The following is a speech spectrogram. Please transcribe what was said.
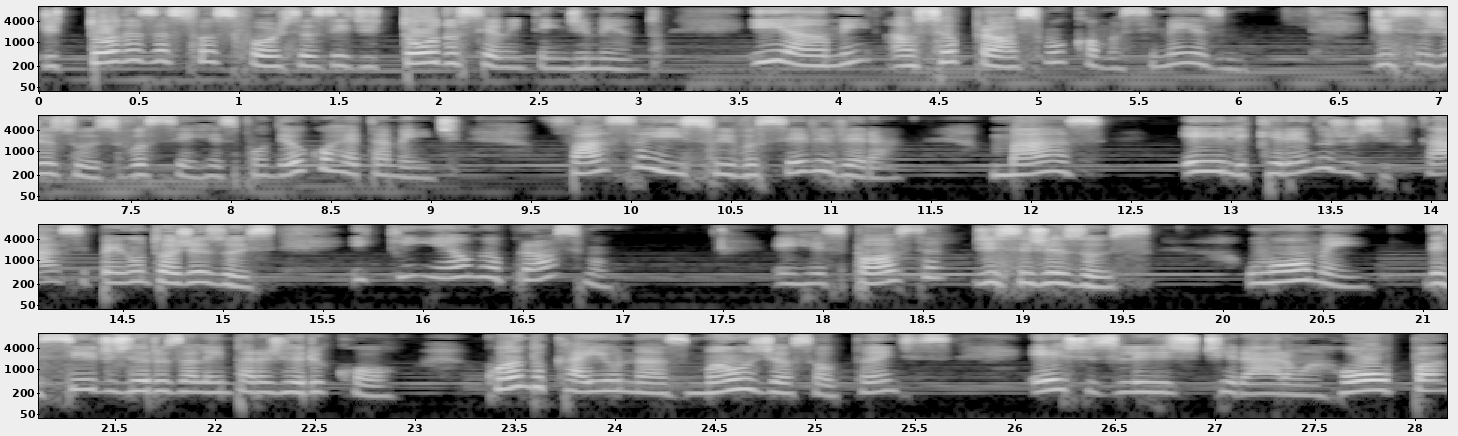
de todas as suas forças e de todo o seu entendimento. E ame ao seu próximo como a si mesmo. Disse Jesus: Você respondeu corretamente. Faça isso e você viverá. Mas ele, querendo justificar-se, perguntou a Jesus: E quem é o meu próximo? Em resposta, disse Jesus: Um homem descia de Jerusalém para Jericó. Quando caiu nas mãos de assaltantes, estes lhes tiraram a roupa,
